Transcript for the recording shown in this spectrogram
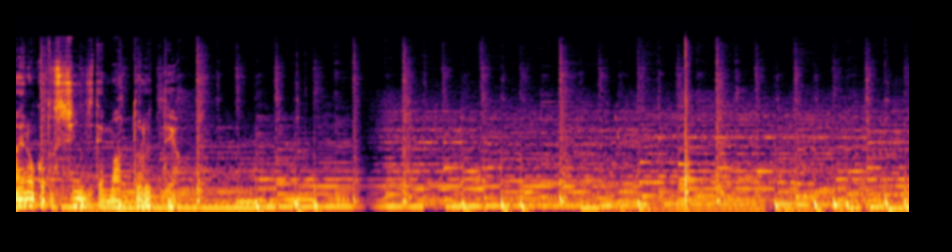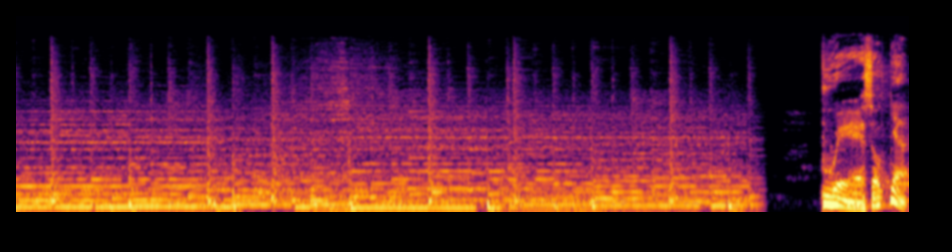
前のこと信じて待っとるってよ Besoknya,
